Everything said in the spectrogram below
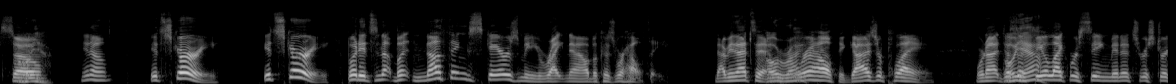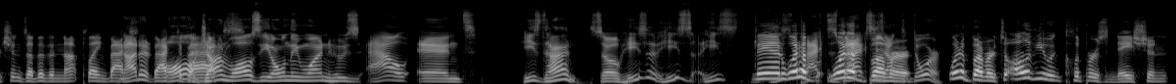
so Oh, yeah. you know, it's scurry, it's scurry, but it's not. But nothing scares me right now because we're healthy. I mean, that's it. Oh, right. We're healthy. Guys are playing. We're not. Oh, Doesn't yeah. feel like we're seeing minutes restrictions other than not playing back. Not at back all. John. Wall's the only one who's out, and he's done. So he's a he's he's Man, he's what a what a bags, he's the bummer! door. What a bummer to all of you in Clippers Nation,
